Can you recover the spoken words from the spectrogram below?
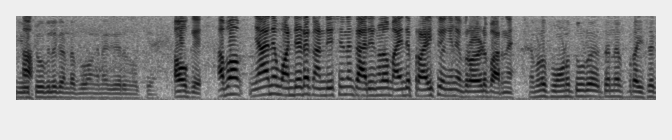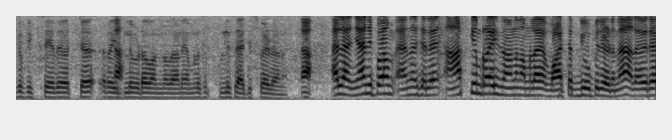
യൂട്യൂബിൽ കണ്ടപ്പോ അങ്ങനെ കയറി നോക്കിയ ഓക്കെ. അപ്പൊ ഞാൻ വണ്ടിയുടെ കണ്ടീഷനും കാര്യങ്ങളും അതിന്റെ പ്രൈസും എങ്ങനെയാ ബ്രോയോട് പറഞ്ഞേ? നമ്മൾ ഫോണത്തൂടെ തന്നെ പ്രൈസ് ഒക്കെ ഫിക്സ് ചെയ്ത് ഒറ്റ റേറ്റിൽ ഇവിടെ വന്നതാണ്. നമ്മൾ ഫുള്ളി സാറ്റിസ്ഫൈഡ് ആണ്. ആ. അല്ല ഞാനിപ്പം എന്ന് വെച്ചാൽ ആസ്കിംഗ് പ്രൈസ് ആണ് നമ്മളെ വാട്സപ്പ് ഗ്രൂപ്പിൽ ഇടുന്നത് അതായത്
